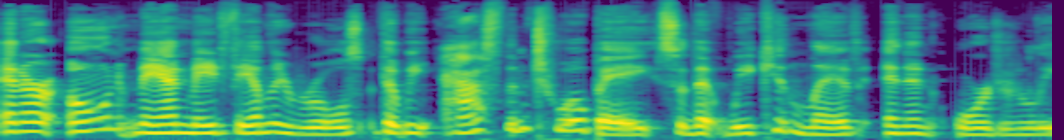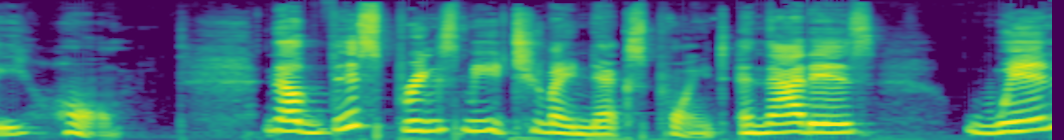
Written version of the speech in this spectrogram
and our own man made family rules that we ask them to obey so that we can live in an orderly home. Now, this brings me to my next point, and that is when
